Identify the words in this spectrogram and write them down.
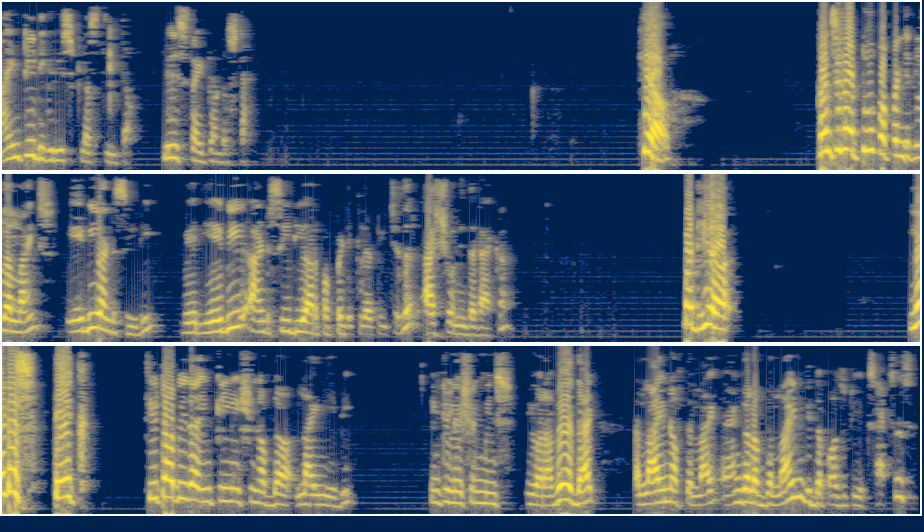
90 degrees plus theta. Please try to understand. Here, consider two perpendicular lines AB and CD, where AB and CD are perpendicular to each other as shown in the diagram. But here, let us take theta be the inclination of the line AB. Inclination means you are aware that a line of the line, angle of the line with the positive x-axis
